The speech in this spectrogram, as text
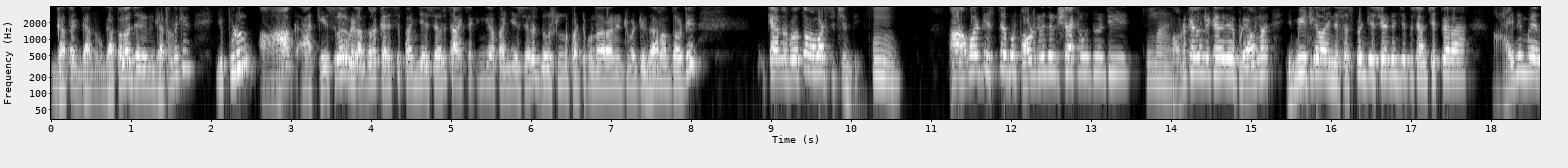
గత గత గతంలో జరిగిన ఘటనకి ఇప్పుడు ఆ ఆ కేసులో వీళ్ళందరూ కలిసి పనిచేశారు చాకచక్యంగా పనిచేశారు దోషులను పట్టుకున్నారు అనేటువంటి విధానంతో కేంద్ర ప్రభుత్వం అవార్డ్స్ ఇచ్చింది. ఆ అవార్డు ఇస్తే మరి పవన్ కళ్యాణ్ గారికి షాక్ అవుతుంది పవన్ కళ్యాణ్ గారు ఇప్పుడు ఏమన్నా ఇమీడియట్గా ఆయన సస్పెండ్ చేసేయండి అని చెప్పేసి ఆయన చెప్పారా? ఆయన మీద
